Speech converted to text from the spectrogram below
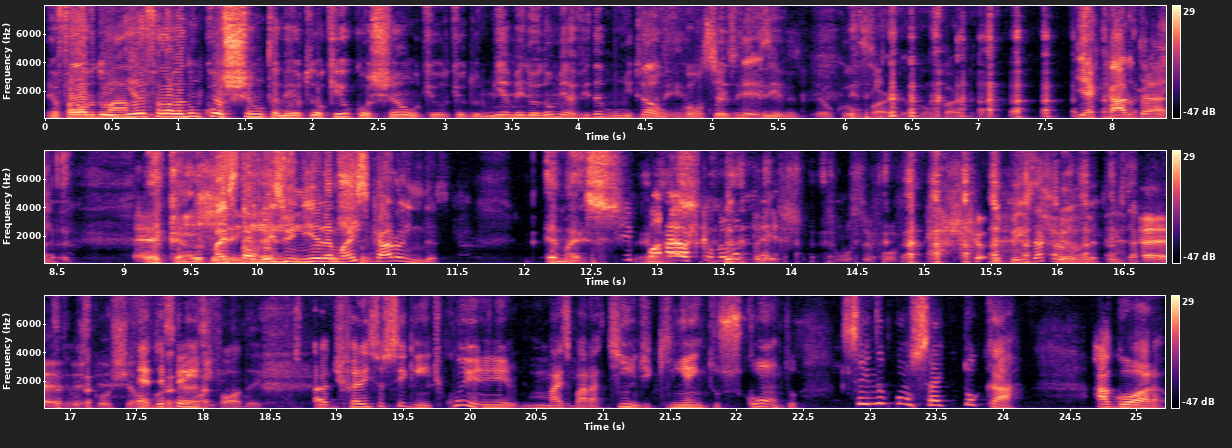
eu falava do papo- Ninha, eu falava de um colchão também. Eu troquei o colchão que eu, que eu dormia, melhorou minha vida muito Não, também. é com uma coisa certeza. incrível. Eu concordo, eu concordo. E é caro também. É caro Mas também, talvez né? o Inir é mais caro ainda. É mais. É mais. eu acho que é o mesmo preço. Se você for ver. Que- Depende da cama, depende da cama. É, Tem uns colchão É, depende. foda aí. A diferença é o seguinte, com o in mais baratinho, de 500 conto, você ainda consegue tocar. Agora,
